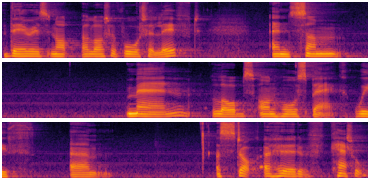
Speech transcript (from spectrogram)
There is not a lot of water left, and some man lobs on horseback with um, a stock, a herd of cattle,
